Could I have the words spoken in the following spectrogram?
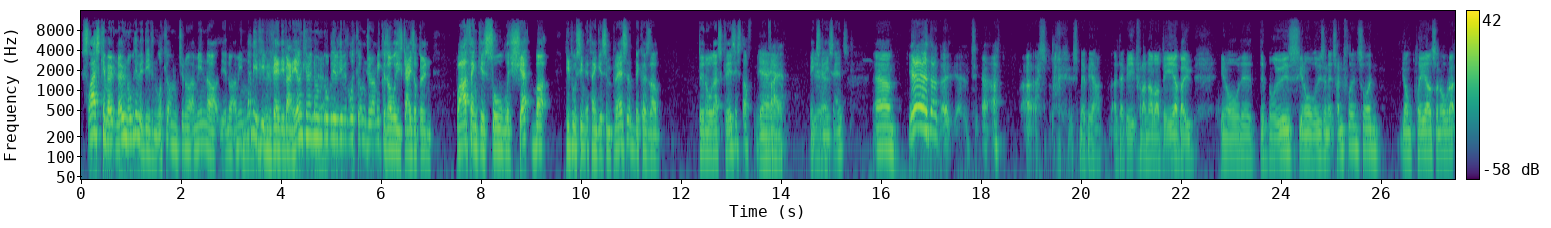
Slash came out now, nobody would even look at him. Do you know what I mean? Or, you know what I mean? Mm. Maybe if even if Eddie Van Halen came out, no, Yeah. nobody would even look at him. Do you know what I mean? Because all these guys are doing what I think is soulless shit, but people seem to think it's impressive because they're doing all this crazy stuff. Yeah. Makes Yeah. any sense. Um, yeah, that, uh, uh, uh, it's maybe a, a debate for another day about you know the the blues, you know, losing its influence on young players and all that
